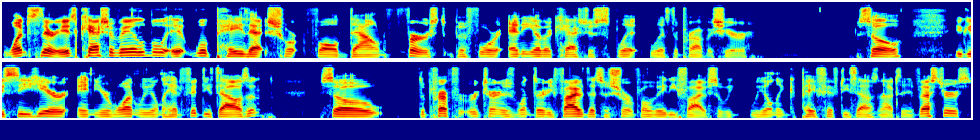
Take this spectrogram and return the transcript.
once there is cash available, it will pay that shortfall down first before any other cash is split with the profit share. So you can see here in year one, we only had 50,000. So the preferred return is 135. That's a shortfall of 85. So we, we only pay 50,000 out to the investors.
